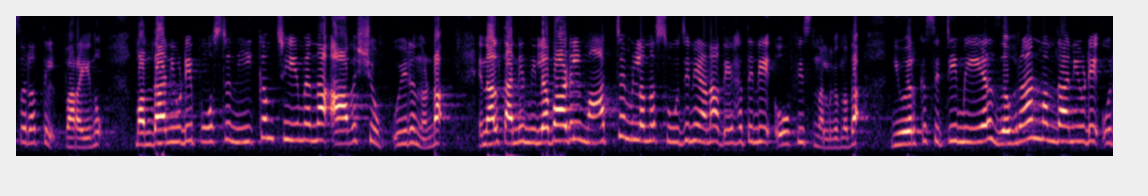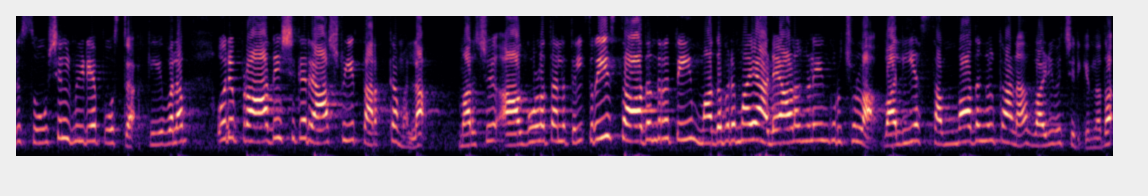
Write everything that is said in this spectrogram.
സ്വരത്തിൽ പറയുന്നു. മംദാനിയുടെ പോസ്റ്റ് നീക്കം ചെയ്യുമെന്ന ആവശ്യവും ഉയരുന്നുണ്ട്. എന്നാൽ തന്റെ നിലപാടിൽ മാറ്റമില്ലെന്ന സൂചനയാണ് അദ്ദേഹത്തിന്റെ ഓഫീസ് നൽകുന്നത്. New York city mayor Zohran മംദാനിയുടെ ഒരു സോഷ്യൽ മീഡിയ പോസ്റ്റ് കേവലം ഒരു പ്രാദേശിക രാഷ്ട്രീയ തർക്കമല്ല. മറിച്ച് ആഗോളതലത്തിൽ സ്ത്രീ സ്വാതന്ത്ര്യത്തെയും മതപരമായ അടയാളങ്ങളെയും കുറിച്ചുള്ള വലിയ സംവാദങ്ങൾക്കാണ് വഴിവെച്ചിരിക്കുന്നത്.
